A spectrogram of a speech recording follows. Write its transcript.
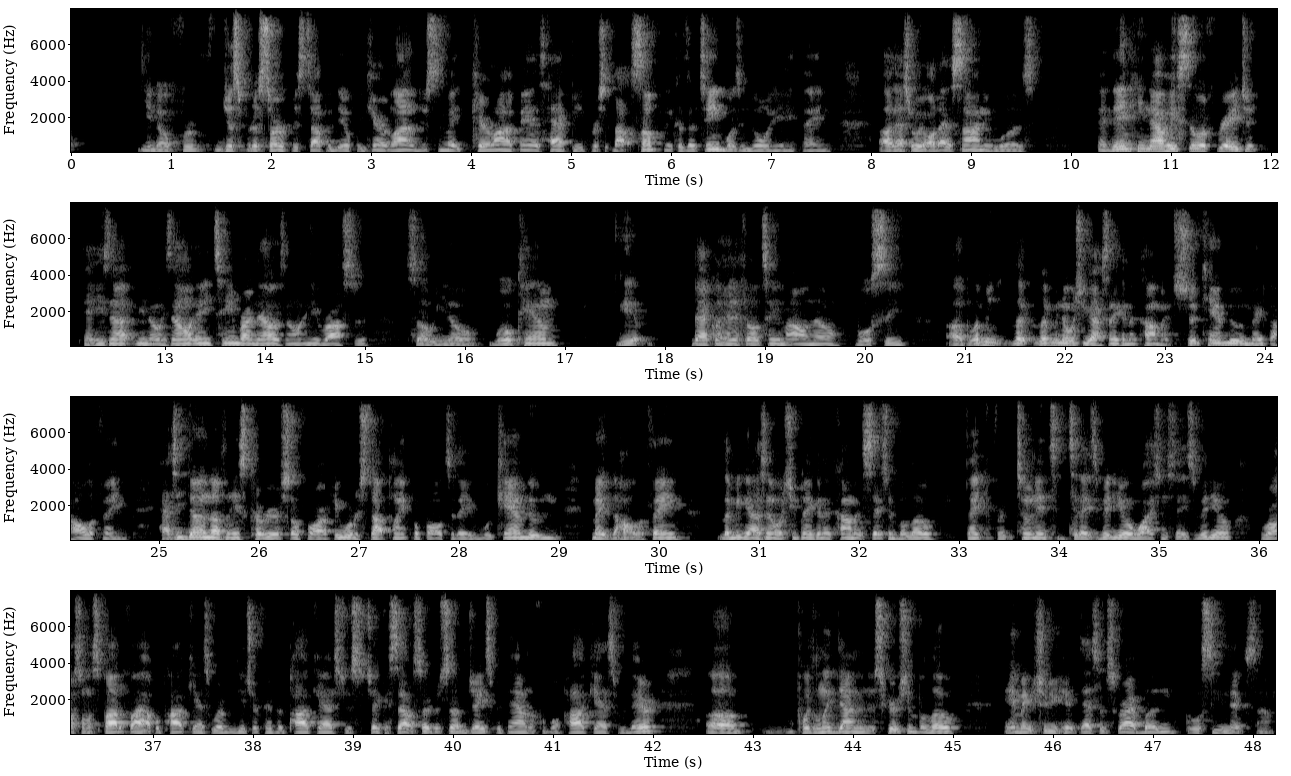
you know, for just for the surface type of deal for Carolina, just to make Carolina fans happy for about something because their team wasn't doing anything. Uh, that's really all that signing was. And then he now he's still a free agent, and he's not, you know, he's not on any team right now. He's not on any roster. So you know, will Cam get back on NFL team? I don't know. We'll see. Uh, but let me let, let me know what you guys think in the comments. Should Cam Newton make the Hall of Fame? Has he done enough in his career so far? If he were to stop playing football today, would Cam Newton make the Hall of Fame? Let me guys know what you think in the comment section below. Thank you for tuning in to today's video, watching today's video. We're also on Spotify, Apple Podcasts, wherever you get your favorite podcast. Just check us out. Search us up, Jay Smith Down, the football podcast. We're there. Um, put the link down in the description below and make sure you hit that subscribe button. We'll see you next time.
